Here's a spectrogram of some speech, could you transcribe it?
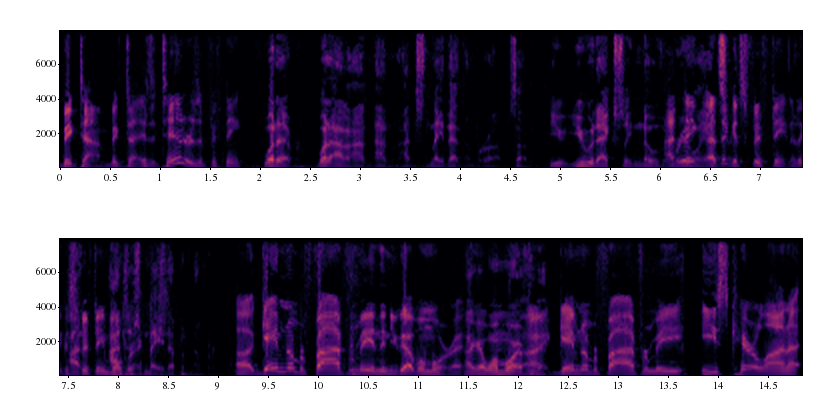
big time, big time. Is it ten or is it fifteen? whatever. What I, I, I, I just made that number up. So you you would actually know the I real think answer. I think it's fifteen. I think it's I- fifteen. I, bowl just practice. made up a number. Uh, game number five for me, and then you got one more, right? I got one more after All that. game number five for me: East Carolina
